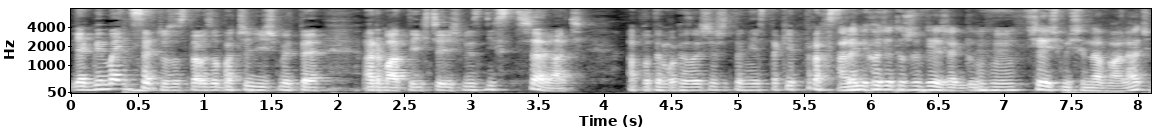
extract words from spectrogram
jakby mindsetu zostało, zobaczyliśmy te armaty i chcieliśmy z nich strzelać, a potem okazało się, że to nie jest takie proste. Ale mi chodzi o to, że wiesz, jakby Mhm. chcieliśmy się nawalać,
